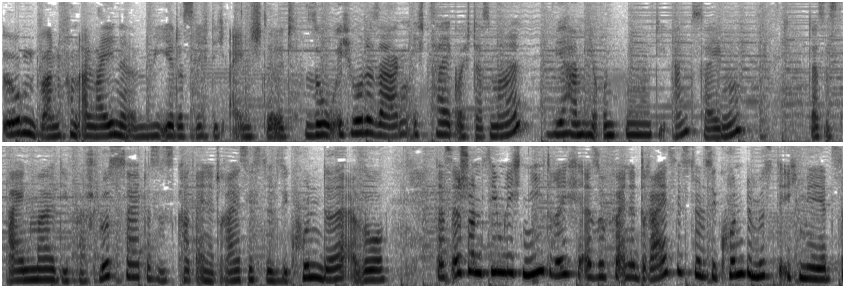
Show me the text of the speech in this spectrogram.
irgendwann von alleine, wie ihr das richtig einstellt. So, ich würde sagen, ich zeige euch das mal. Wir haben hier unten die Anzeigen. Das ist einmal die Verschlusszeit, das ist gerade eine 30. Sekunde. Also das ist schon ziemlich niedrig. Also für eine 30. Sekunde müsste ich mir jetzt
